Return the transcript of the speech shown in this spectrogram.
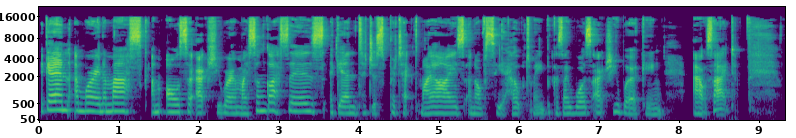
Again, I'm wearing a mask. I'm also actually wearing my sunglasses, again, to just protect my eyes. And obviously, it helped me because I was actually working outside.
